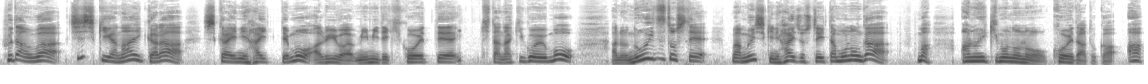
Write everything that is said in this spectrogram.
普段は知識がないから視界に入ってもあるいは耳で聞こえてきた鳴き声もあのノイズとして、まあ、無意識に排除していたものが、まあ、あの生き物の声だとかあ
